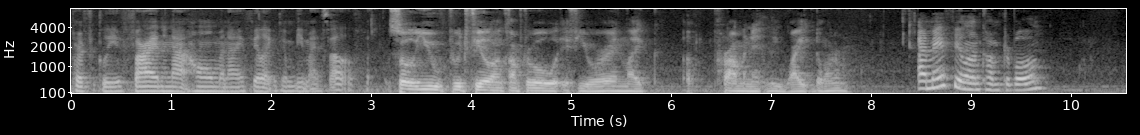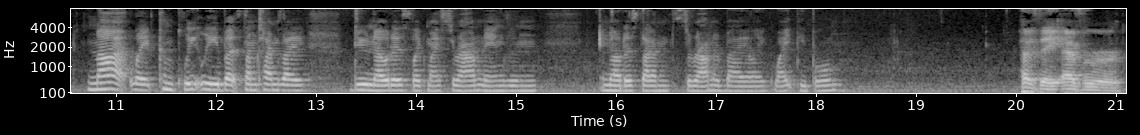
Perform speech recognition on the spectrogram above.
perfectly fine and at home and I feel like I can be myself. So you would feel uncomfortable if you were in like a prominently white dorm. I may feel uncomfortable, not like completely, but sometimes I do notice like my surroundings and notice that I'm surrounded by like white people. Have they ever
